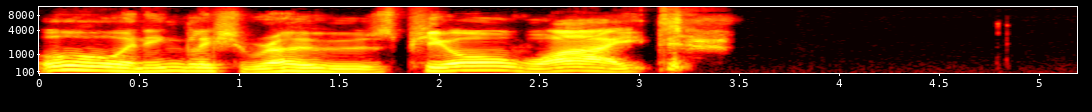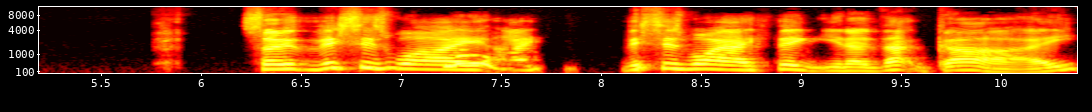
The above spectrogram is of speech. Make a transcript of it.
oh, an English rose, pure white. So this is why No, I this is why I think, you know, that guy,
